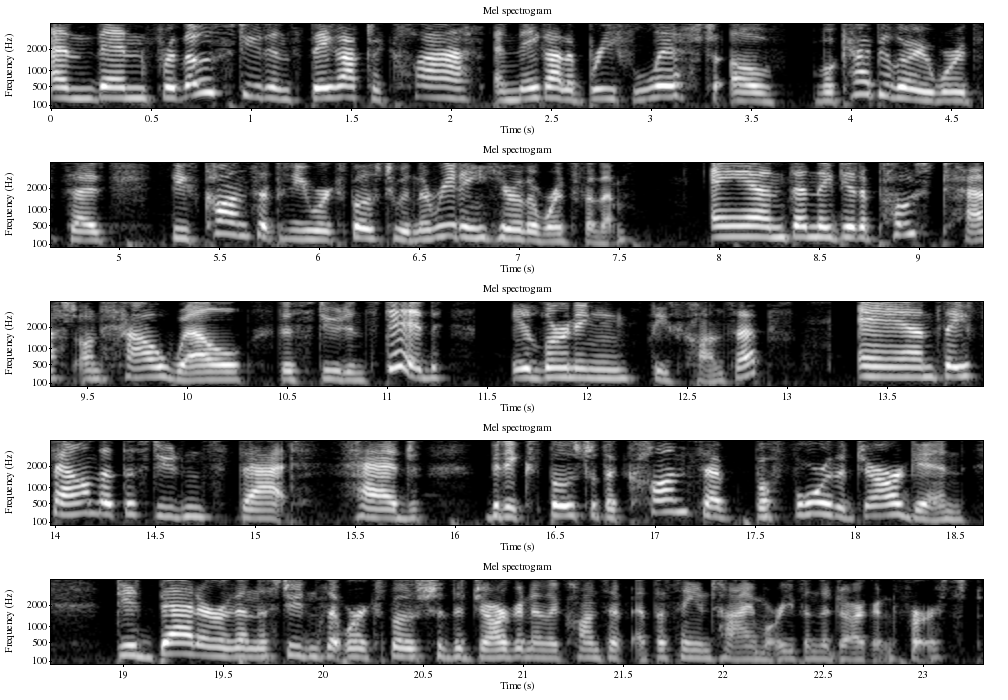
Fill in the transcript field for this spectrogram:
And then for those students, they got to class and they got a brief list of vocabulary words that said, these concepts you were exposed to in the reading, here are the words for them. And then they did a post test on how well the students did in learning these concepts. And they found that the students that had been exposed to the concept before the jargon did better than the students that were exposed to the jargon and the concept at the same time or even the jargon first.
